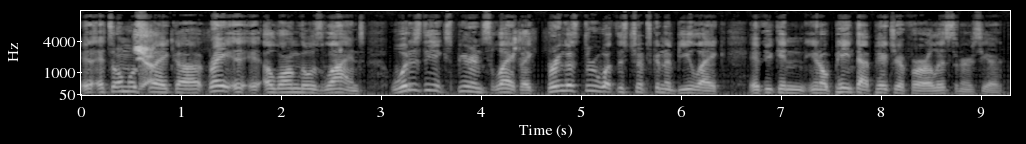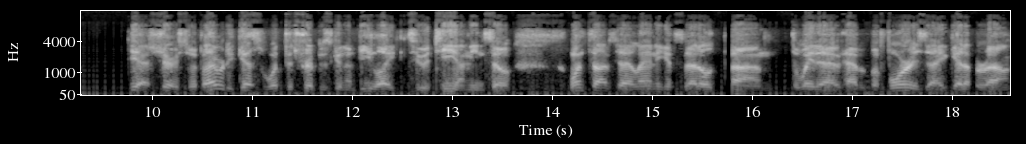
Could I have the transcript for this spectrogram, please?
it's almost yeah. like uh, right along those lines. What is the experience like? Like, bring us through what this trip's going to be like, if you can, you know, paint that picture for our listeners here. Yeah, sure. So if I were to guess what the trip is going to be like to a T, I mean, so once obviously I land and get settled, um, the way that I would have it before is I get up around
